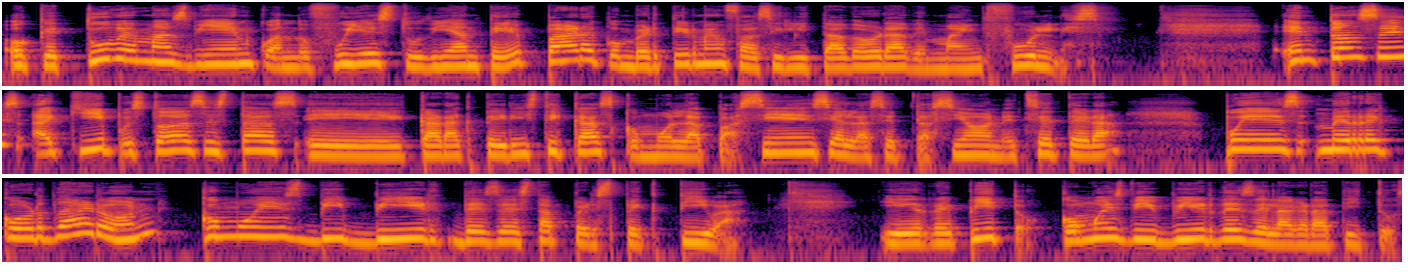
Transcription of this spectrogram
o que tuve más bien cuando fui estudiante para convertirme en facilitadora de mindfulness. Entonces aquí pues todas estas eh, características como la paciencia, la aceptación, etcétera, pues me recordaron cómo es vivir desde esta perspectiva. Y repito, cómo es vivir desde la gratitud.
